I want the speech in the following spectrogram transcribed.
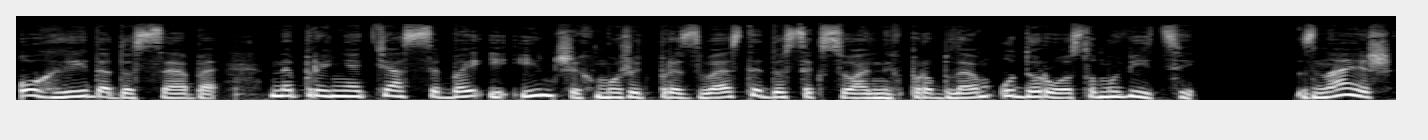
огида до себе, неприйняття себе і інших можуть призвести до сексуальних проблем у дорослому віці. Знаєш,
